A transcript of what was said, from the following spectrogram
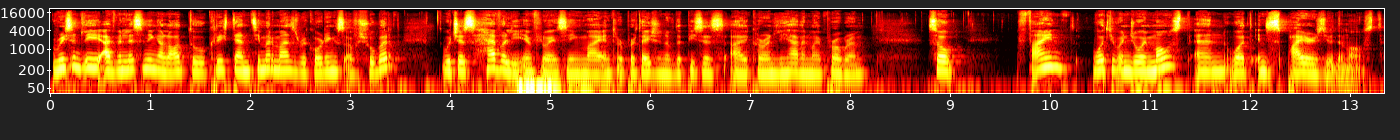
Recently, I've been listening a lot to Krystian Zimerman's recordings of Schubert, which is heavily influencing my interpretation of the pieces I currently have in my program. So find what you enjoy most and what inspires you the most.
